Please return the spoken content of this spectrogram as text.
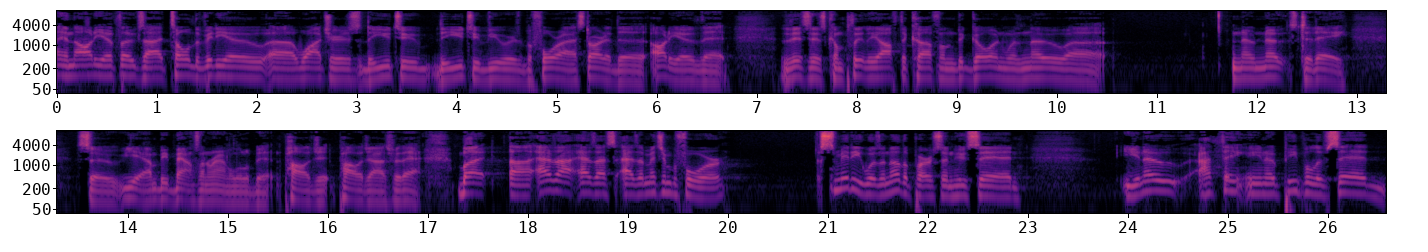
in the audio, folks, I told the video uh, watchers, the YouTube, the YouTube viewers, before I started the audio that this is completely off the cuff. I'm going with no uh, no notes today. So yeah, I'm be bouncing around a little bit. Apologize, apologize for that. But uh, as I as I as I mentioned before, Smitty was another person who said, you know, I think you know people have said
